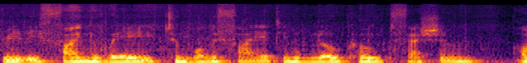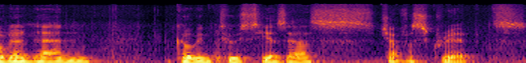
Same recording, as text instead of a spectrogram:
really find a way to modify it in a low-code fashion other than going to CSS, JavaScript,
